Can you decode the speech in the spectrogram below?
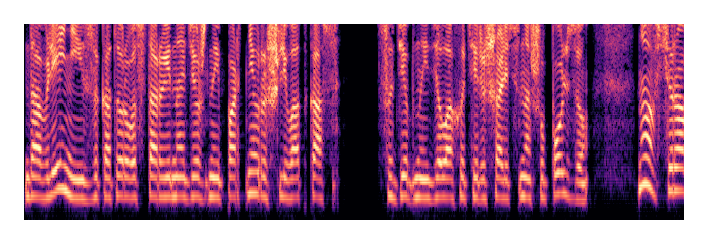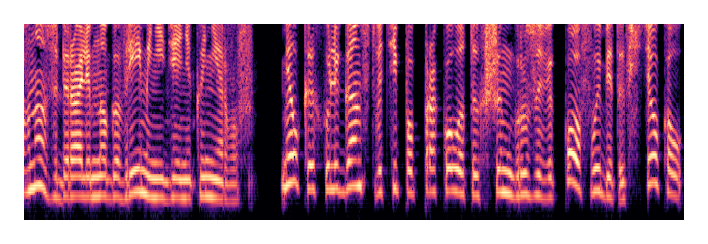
давление, из-за которого старые надежные партнеры шли в отказ. Судебные дела хоть и решались в нашу пользу, но все равно забирали много времени, денег и нервов. Мелкое хулиганство типа проколотых шин грузовиков, выбитых стекол,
